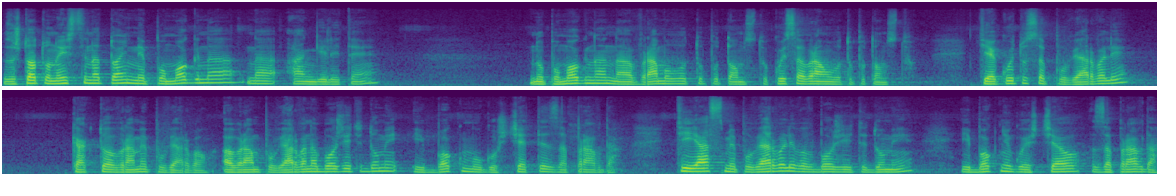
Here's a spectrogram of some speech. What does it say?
защото наистина Той не помогна на ангелите, но помогна на Аврамовото потомство. Кои са Аврамовото потомство? Тия, които са повярвали както Авраам е повярвал. Авраам повярва на Божиите думи и Бог му го щете за правда. Ти и аз сме повярвали в Божиите думи и Бог ни го е счел за правда.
